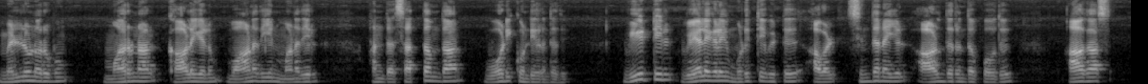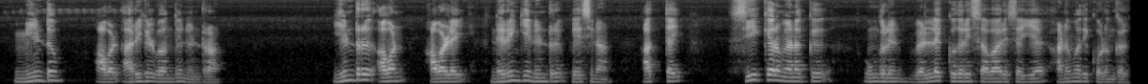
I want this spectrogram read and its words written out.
மெல்லுணர்வும் மறுநாள் காலையிலும் வானதியின் மனதில் அந்த சத்தம்தான் ஓடிக்கொண்டிருந்தது. வீட்டில் வேலைகளை முடித்துவிட்டு அவள் சிந்தனையில் ஆழ்ந்திருந்த போது ஆகாஷ் மீண்டும் அவள் அருகில் வந்து நின்றான். இன்று அவன் அவளை நெருங்கி நின்று பேசினான். அத்தை சீக்கிரம் எனக்கு உங்களின் வெள்ளை குதிரை சவாரி செய்ய அனுமதி கொடுங்கள்.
